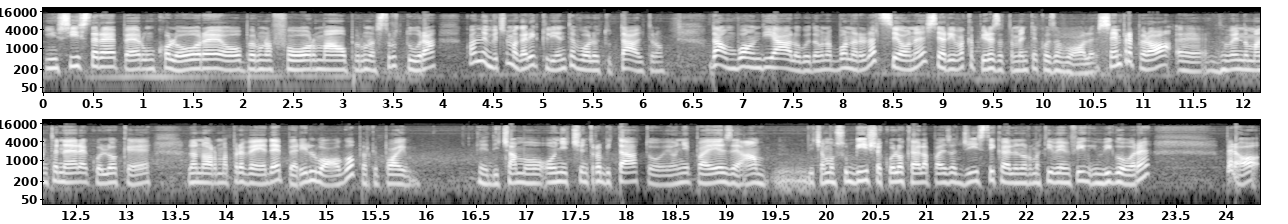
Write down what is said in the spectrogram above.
insistere per un colore o per una forma o per una struttura, quando invece magari il cliente vuole tutt'altro. Da un buon dialogo, da una buona relazione si arriva a capire esattamente cosa vuole, sempre però eh, dovendo mantenere quello che la norma prevede per il luogo, perché poi eh, diciamo, ogni centro abitato e ogni paese ha, diciamo, subisce quello che è la paesaggistica e le normative in, in vigore però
